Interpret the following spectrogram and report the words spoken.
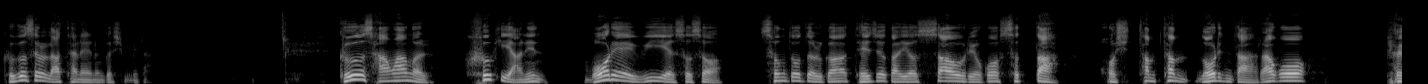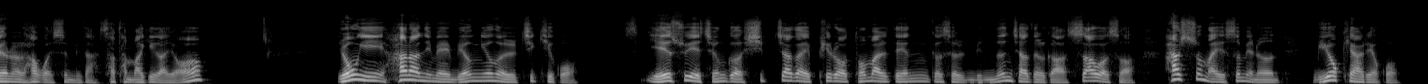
그것을 나타내는 것입니다. 그 상황을 흙이 아닌 모래 위에 서서 성도들과 대적하여 싸우려고 섰다. 호시탐탐 노린다라고 표현을 하고 있습니다. 사탄 마귀가요. 용이 하나님의 명령을 지키고 예수의 증거 십자가의 피로 도말된 것을 믿는 자들과 싸워서 할 수만 있으면은 미혹해 하려고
